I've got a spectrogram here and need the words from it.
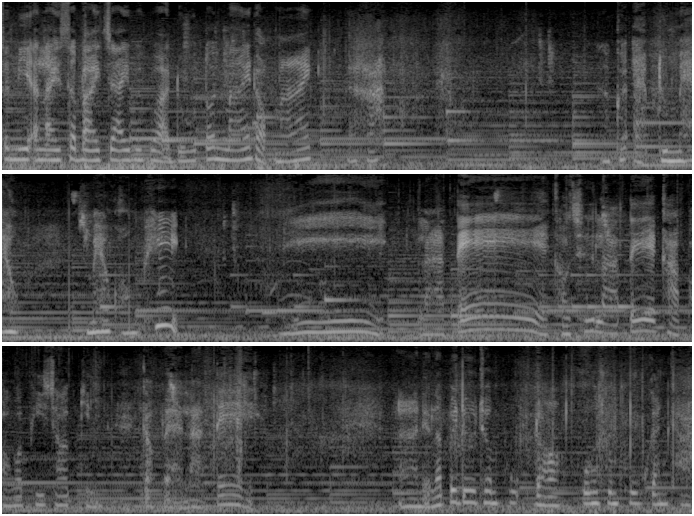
จะมีอะไรสบายใจไปกว่าดูต้นไม้ดอกไม้นะคะ แล้วก็แอบดูแมว แมวของพี่ นี่ลาเต้เขาชื่อลาเต้ค่ะ เพราะว่าพี่ชอบกินกาแฟลาเต้เดี๋ยวเราไปดูชมพูดอกพวงชมพูกันค่ะ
